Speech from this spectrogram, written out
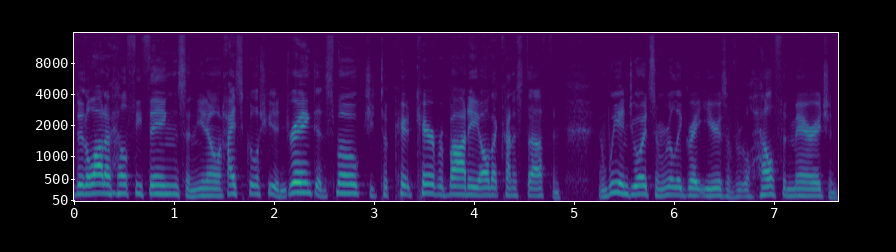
did a lot of healthy things. And, you know, in high school, she didn't drink, didn't smoke. She took care of her body, all that kind of stuff. And, and we enjoyed some really great years of real health and marriage. And,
